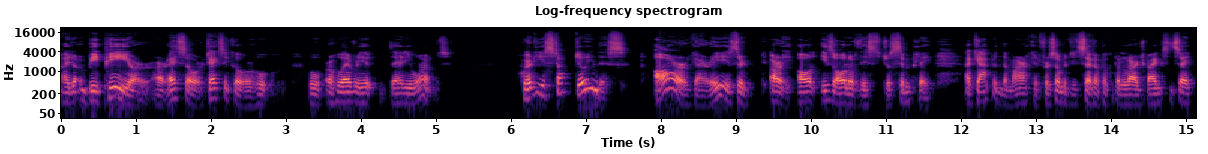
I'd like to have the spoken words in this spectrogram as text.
I don't BP or, or Esso or Texaco or who, or whoever you, the hell you want. Where do you stop doing this? Or, Gary, is there or all is all of this just simply a gap in the market for somebody to set up a couple of large banks and say,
